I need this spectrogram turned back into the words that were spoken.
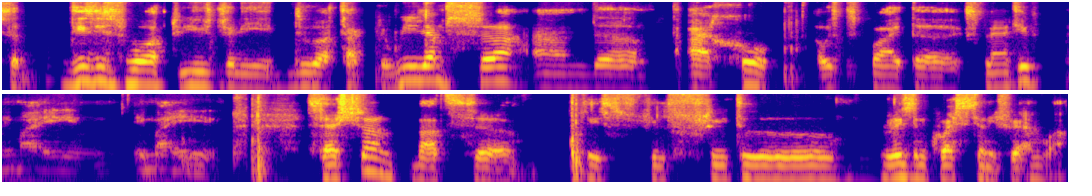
So this is what we usually do at Thackray Williams, and uh, I hope I was quite uh, explanative in my in my session. But uh, please feel free to raise a question if you have one.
